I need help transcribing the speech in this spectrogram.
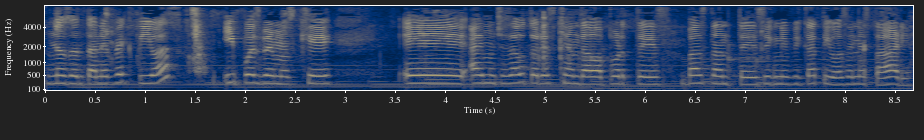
no son tan efectivas y pues vemos que eh, hay muchos autores que han dado aportes bastante significativos en esta área.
